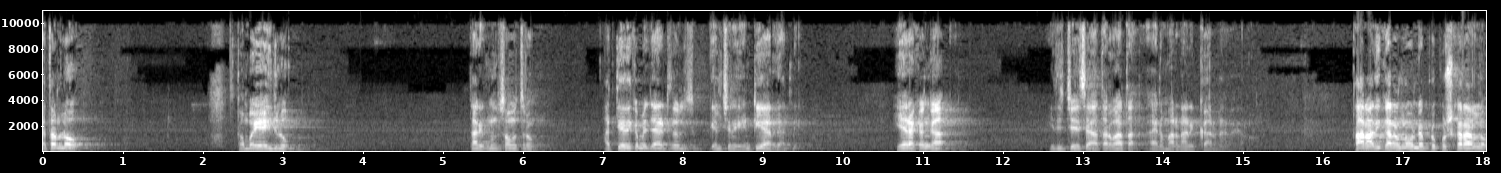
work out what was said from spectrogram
గతంలో తొంభై ఐదులో దానికి ముందు సంవత్సరం అత్యధిక మెజారిటీతో గెలిచిన ఎన్టీఆర్ గారిని ఏ రకంగా ఇది చేసి ఆ తర్వాత ఆయన మరణానికి కారణమయ్యారు. తాను అధికారంలో ఉన్నప్పుడు పుష్కరాల్లో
